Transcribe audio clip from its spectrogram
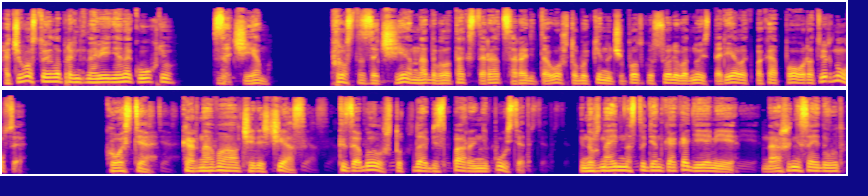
А чего стоило проникновение на кухню? Зачем? Просто зачем надо было так стараться ради того, чтобы кинуть чепотку соли в одну из тарелок, пока повар отвернулся? «Костя, карнавал через час. Ты забыл, что туда без пары не пустят. И нужна именно студентка академии. Наши не сойдут».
